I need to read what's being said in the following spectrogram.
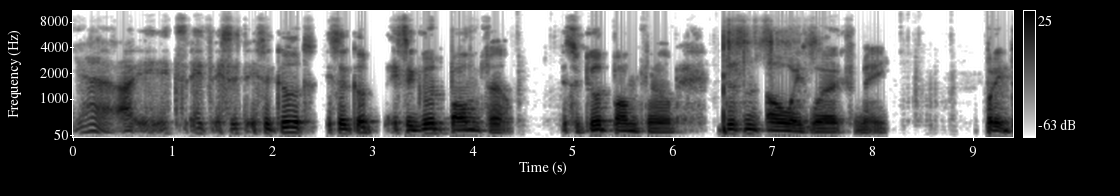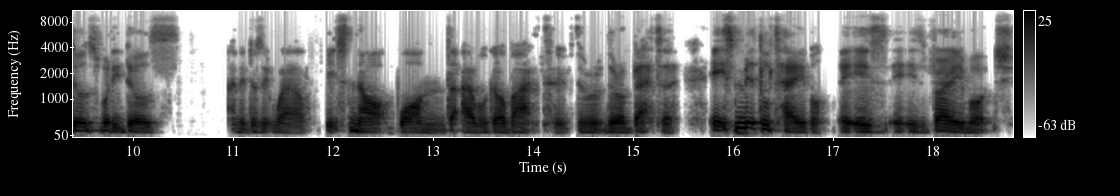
yeah, it's it's it's a, it's a good it's a good it's a good Bond film. It's a good Bond film. Doesn't always work for me, but it does what it does, and it does it well. It's not one that I will go back to. There are, there are better. It's middle table. It is. It is very much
